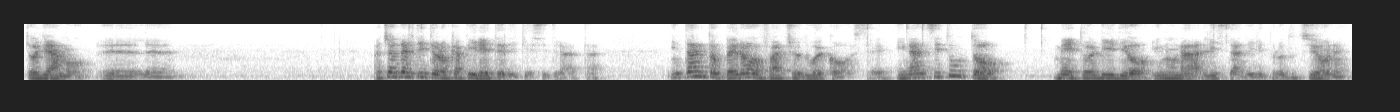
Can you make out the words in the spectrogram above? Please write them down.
togliamo il ma già dal titolo capirete di che si tratta. Intanto però faccio due cose. Innanzitutto metto il video in una lista di riproduzione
